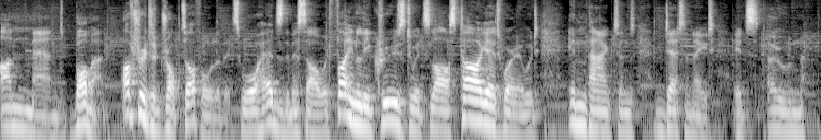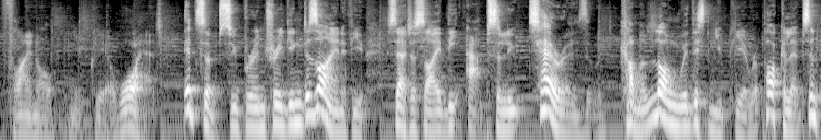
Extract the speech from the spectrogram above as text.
unmanned bomber. After it had dropped off all of its warheads, the missile would finally cruise to its last target where it would impact and detonate its own final nuclear warhead. It's a super intriguing design if you set aside the absolute terrors that would come along with this nuclear apocalypse, and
